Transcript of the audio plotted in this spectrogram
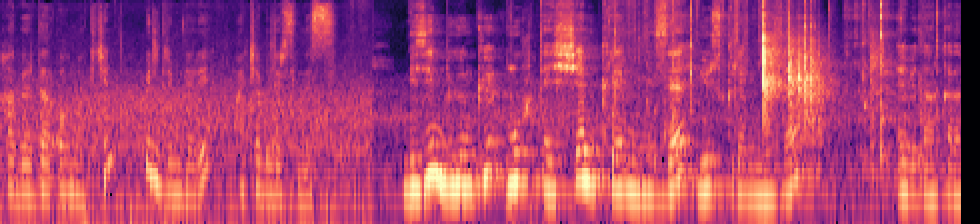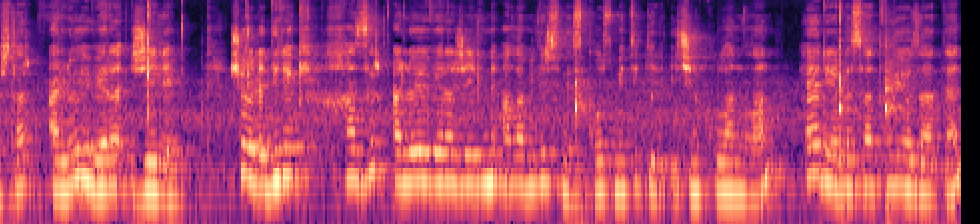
haberdar olmak için bildirimleri açabilirsiniz. Bizim bugünkü muhteşem kremimize, yüz kremimize Evet arkadaşlar aloe vera jeli. Şöyle direkt hazır aloe vera jelini alabilirsiniz. Kozmetik için kullanılan. Her yerde satılıyor zaten.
